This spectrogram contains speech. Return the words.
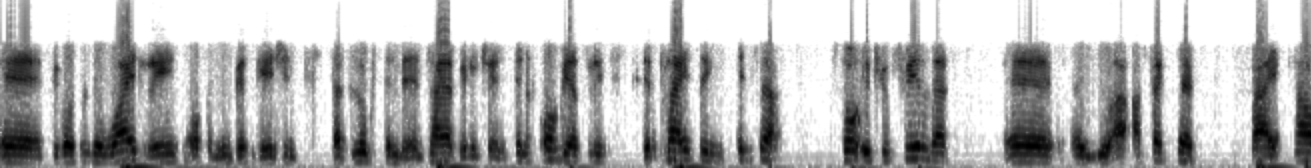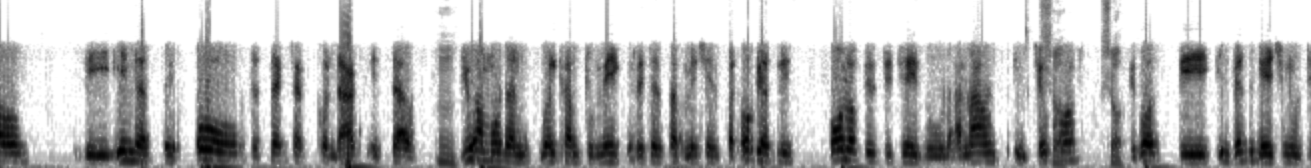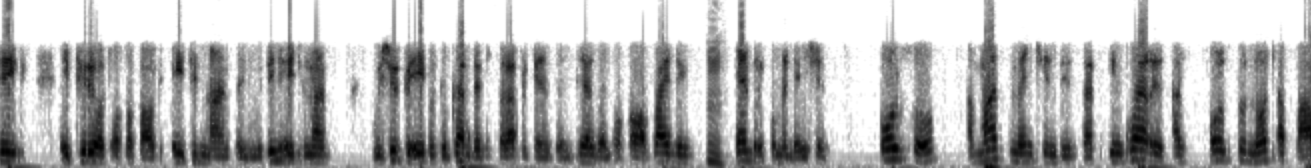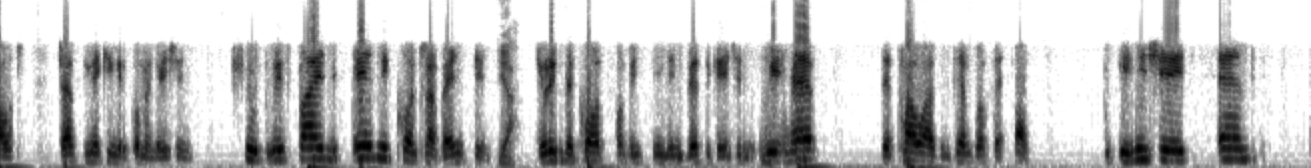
uh, because there's a wide range of an investigation that looks in the entire value chain and obviously the pricing itself. So if you feel that uh, you are affected by how the industry or the sector conducts itself, mm. you are more than welcome to make written submissions. But obviously, all of these details we will announce in due sure. course sure. because the investigation will take a period of about 18 months, and within 18 months, we should be able to come to South Africans and tell them of our findings mm. and recommendations. Also, I must mention this that inquiries are also not about just making recommendations. Should we find any contravention yeah. during the course of the investigation, mm. we have the powers in terms of the act to initiate and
